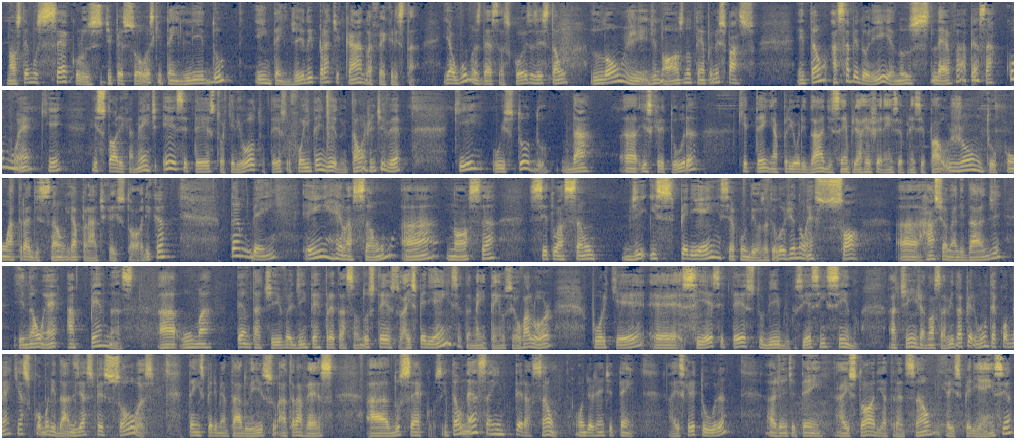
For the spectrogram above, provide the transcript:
Nós temos séculos de pessoas que têm lido, entendido e praticado a fé cristã. E algumas dessas coisas estão longe de nós no tempo e no espaço. Então, a sabedoria nos leva a pensar como é que, historicamente, esse texto, aquele outro texto, foi entendido. Então, a gente vê que o estudo da uh, Escritura, que tem a prioridade sempre a referência principal, junto com a tradição e a prática histórica, também em relação à nossa situação de experiência com Deus. A teologia não é só a racionalidade e não é apenas uma tentativa de interpretação dos textos. A experiência também tem o seu valor, porque é, se esse texto bíblico, se esse ensino atinge a nossa vida, a pergunta é como é que as comunidades e as pessoas têm experimentado isso através ah, dos séculos. Então, nessa interação, onde a gente tem a escritura, a gente tem a história, a tradição e a experiência,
